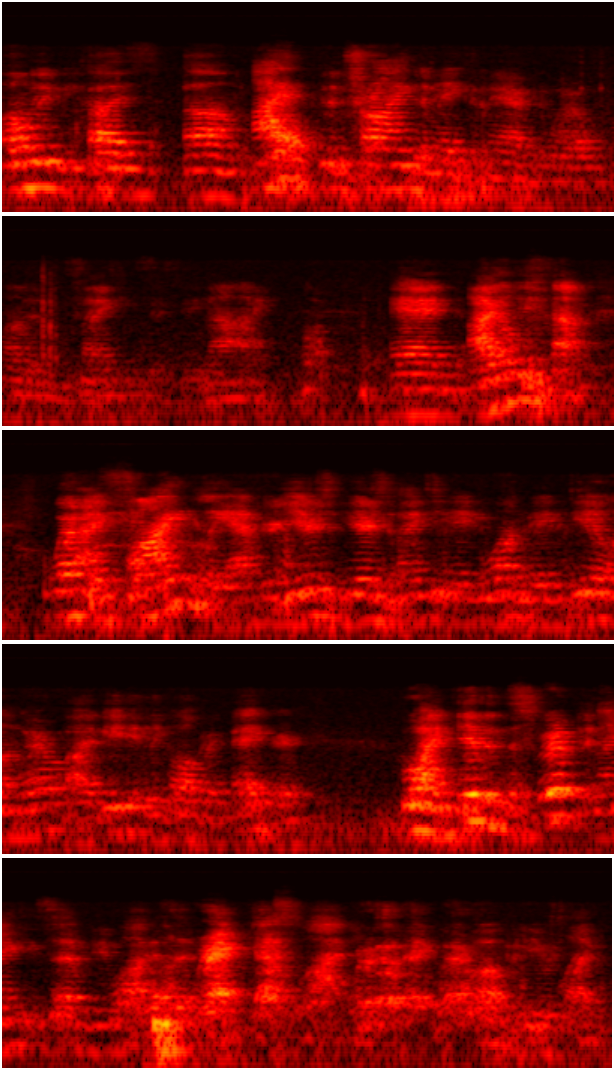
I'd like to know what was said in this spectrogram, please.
only because um, I had been trying to make an American Werewolf in London since 1969. And I only found, when I finally, after years and years in 1981, made a deal on Werewolf, I immediately called Rick Baker, who I'd given the script in 1971, and said, Rick, guess what? We're gonna make Werewolf. And he was like, and I said,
